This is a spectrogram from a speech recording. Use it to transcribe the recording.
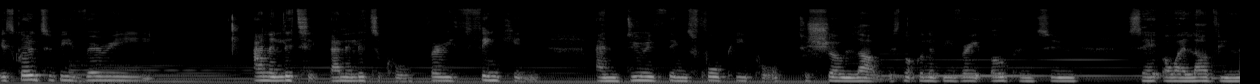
it's going to be very analytic, analytical, very thinking. and doing things for people to show love. It's not going to be very open to say, Oh, I love you.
